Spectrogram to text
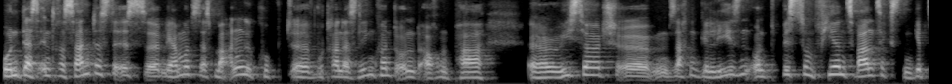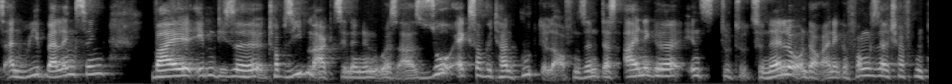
Und das Interessanteste ist, äh, wir haben uns das mal angeguckt, äh, woran das liegen könnte und auch ein paar Research-Sachen äh, gelesen und bis zum 24. gibt es ein Rebalancing, weil eben diese Top-7-Aktien in den USA so exorbitant gut gelaufen sind, dass einige institutionelle und auch einige Fondsgesellschaften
